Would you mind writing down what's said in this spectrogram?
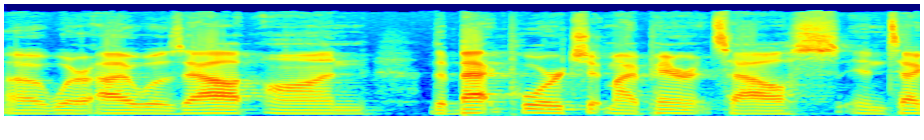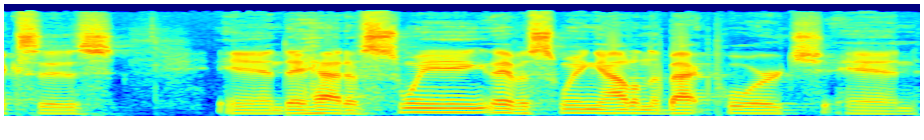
uh, where I was out on the back porch at my parents' house in Texas, and they had a swing. They have a swing out on the back porch, and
